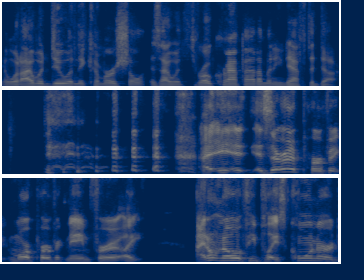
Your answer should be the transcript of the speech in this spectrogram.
And what I would do in the commercial is I would throw crap at him and he'd have to duck. I, is there a perfect, more perfect name for like? I don't know if he plays corner or,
